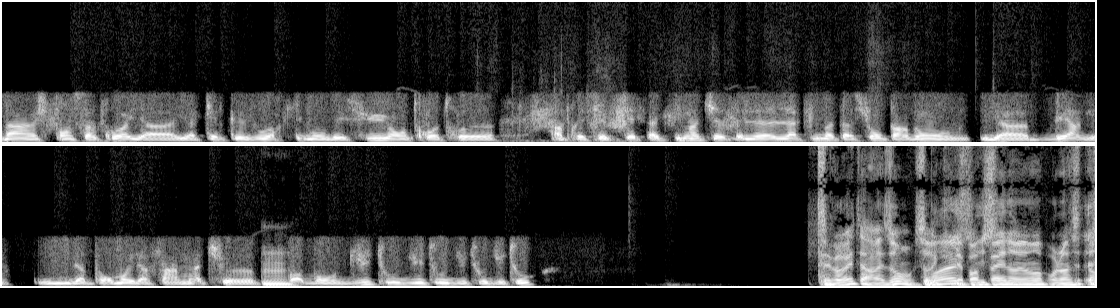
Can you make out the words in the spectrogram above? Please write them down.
ben, je pense à quoi? Il y a, il y a quelques joueurs qui m'ont déçu, entre autres. euh, après, c'est l'acclimatation, pardon. Il y a Berg. Il a, pour moi, il a fait un match euh, Hmm. pas bon du tout, du tout, du tout, du tout. C'est vrai, t'as raison. C'est vrai Ouais, qu'il apporte c'est- pas énormément pour l'instant.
